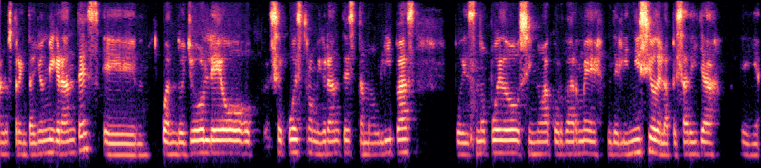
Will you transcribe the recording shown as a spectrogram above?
a los 31 migrantes. Eh, cuando yo leo secuestro migrantes Tamaulipas, pues no puedo sino acordarme del inicio de la pesadilla eh,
